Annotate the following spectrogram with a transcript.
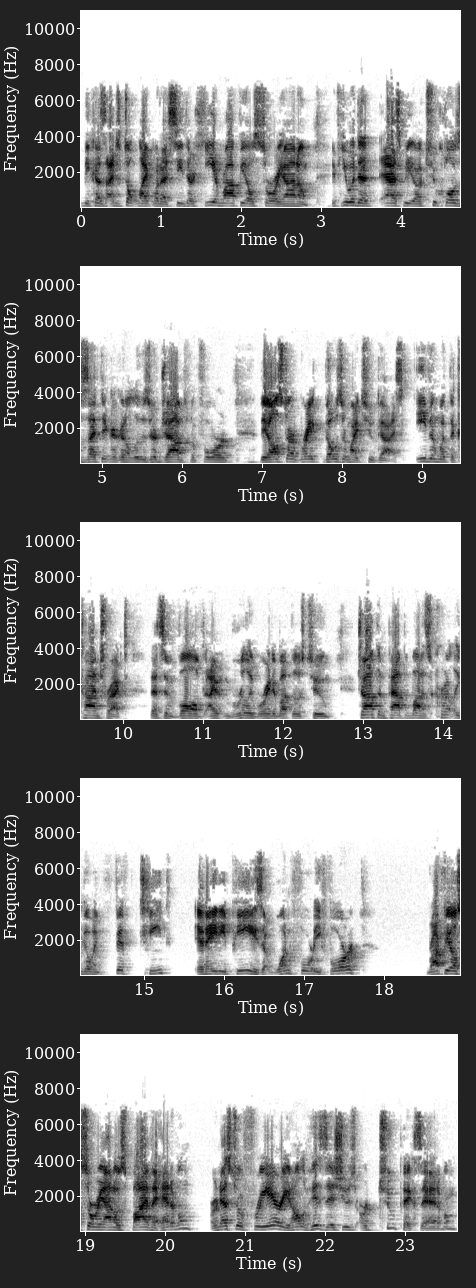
because I just don't like what I see there. He and Rafael Soriano, if you would have asked me, know, two closes I think are going to lose their jobs before the All Star break, those are my two guys. Even with the contract that's involved, I'm really worried about those two. Jonathan Papelbon is currently going 15th in ADP. He's at 144. Rafael Soriano's five ahead of him. Ernesto Frieri and all of his issues are two picks ahead of him.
